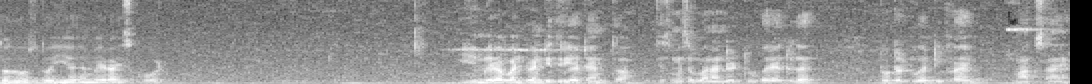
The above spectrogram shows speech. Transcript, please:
तो दोस्तों, ये है मेरा स्कोर ये मेरा 123 अटैम्प्ट था, जिसमें से 102 करेक्ट गए टोटल 285 मार्क्स आए।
